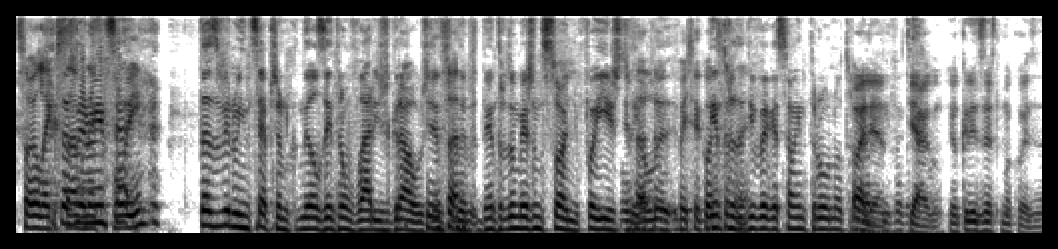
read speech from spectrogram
Só ele é que sabe onde o é que foi. Estás a ver o Inception, quando eles entram vários graus dentro, da- dentro do mesmo sonho. Foi isto. Exato, Ele, foi isso que aconteceu, dentro da não é? divagação entrou noutro de Olha. Tiago, eu queria dizer-te uma coisa.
